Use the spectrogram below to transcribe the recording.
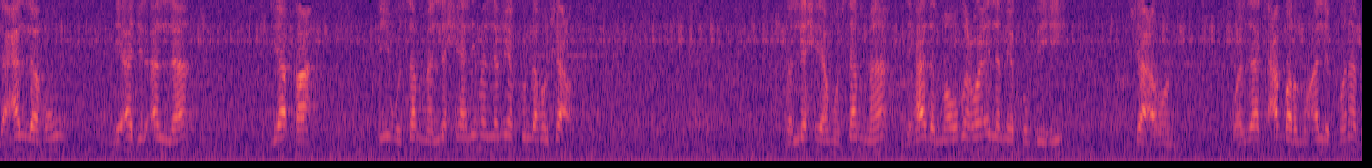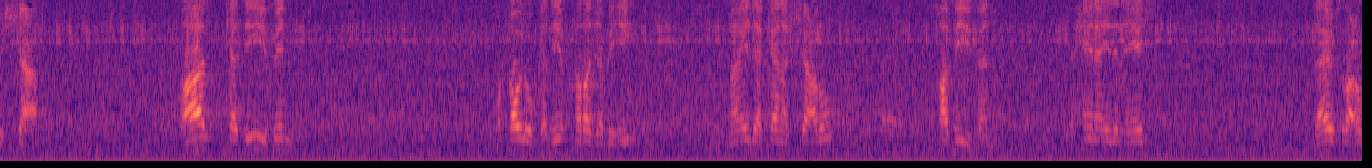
لعله لأجل ألا يقع في مسمى اللحية لمن لم يكن له شعر. فاللحية مسمى لهذا الموضع وإن لم يكن فيه شعر. ولذلك عبر المؤلف هنا بالشعر. قال كثيف. وقوله كثيف خرج به ما إذا كان الشعر خفيفا. فحينئذ إيش؟ لا يشرع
